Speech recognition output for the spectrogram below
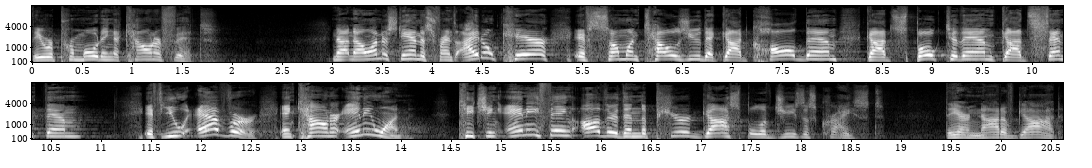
they were promoting a counterfeit. Now, now understand this, friends. I don't care if someone tells you that God called them, God spoke to them, God sent them. If you ever encounter anyone teaching anything other than the pure gospel of Jesus Christ, they are not of God.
